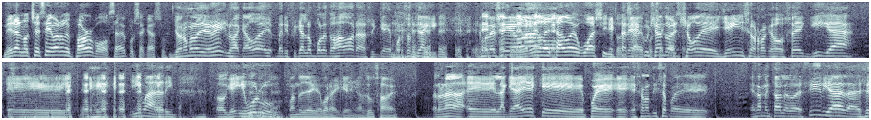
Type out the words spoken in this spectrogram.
Mira, anoche se llevaron el Powerball, ¿sabe? Por si acaso. Yo no me lo llevé y los acabo de verificar los boletos ahora, así que por eso estoy aquí. El estado de Washington, si escuchando el show de James o Roque José, Giga eh, eh, y Madrid. Ok, y Burbu cuando llegue por ahí, que ya tú sabes. Pero nada, eh, la que hay es que, pues, eh, esa noticia, pues, es lamentable lo de Siria, la de ese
